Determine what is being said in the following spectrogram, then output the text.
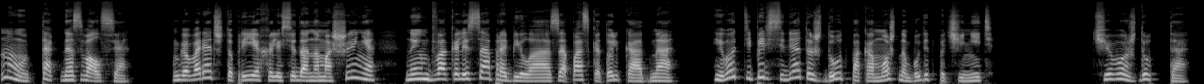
ну, так назвался. Говорят, что приехали сюда на машине, но им два колеса пробило, а запаска только одна. И вот теперь сидят и ждут, пока можно будет починить. «Чего ждут-то?»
